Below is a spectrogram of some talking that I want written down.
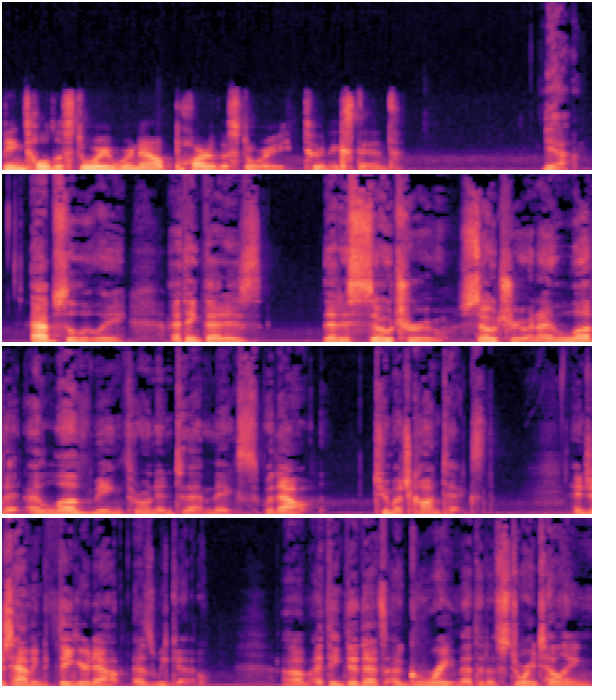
being told a story, we're now part of the story to an extent. Yeah, absolutely. I think that is that is so true, so true, and I love it. I love being thrown into that mix without too much context and just having to figure it out as we go. Um, I think that that's a great method of storytelling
